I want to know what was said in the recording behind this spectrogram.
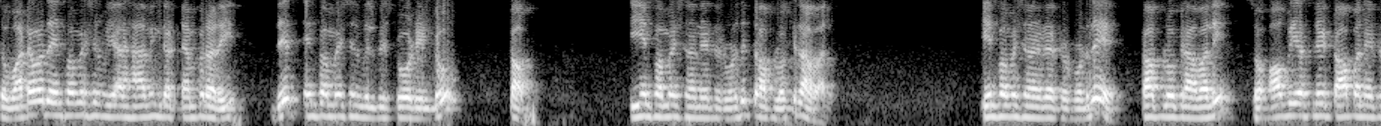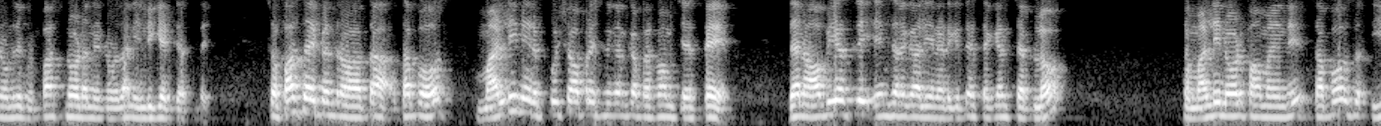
so whatever the information we are having the temporary this information will be stored in to top ఈ ఇన్ఫర్మేషన్ అనేటటువంటిది టాప్లోకి రావాలి. ఈ ఇన్ఫర్మేషన్ అనేటటువంటిది టాప్లోకి రావాలి. సో ఆబ్వియస్లీ టాప్ అనేటువంటిది ఇప్పుడు ఫస్ట్ నోడ్ అనేటువంటి దాన్ని ఇండికేట్ చేస్తుంది. సో ఫస్ట్ అయిపోయిన తర్వాత సపోజ్ మళ్ళీ నేను పుష్ ఆపరేషన్ కనుక పెర్ఫామ్ చేస్తే దెన్ ఆబ్వియస్లీ ఏం జరగాలి అని అడిగితే సెకండ్ స్టెప్లో సో మళ్ళీ నోడ్ ఫామ్ అయింది. సపోజ్ ఈ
